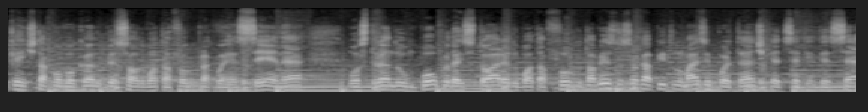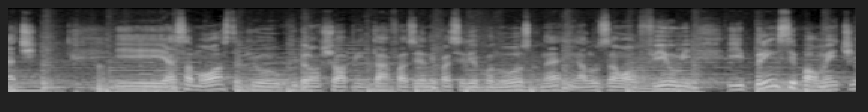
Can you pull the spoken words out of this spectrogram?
que a gente está convocando o pessoal do Botafogo para conhecer, né? Mostrando um pouco da história do Botafogo, talvez do seu capítulo mais importante, que é de 77. E essa mostra que o Ribeirão Shopping está fazendo em parceria conosco, né? Em alusão ao filme e principalmente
